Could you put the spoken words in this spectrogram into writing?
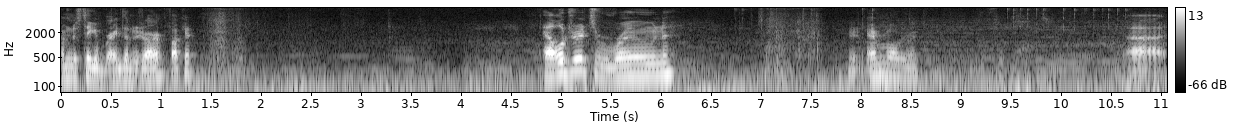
I'm just taking brains in a jar. Fuck it. Eldritch rune. An emerald rune. Uh,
